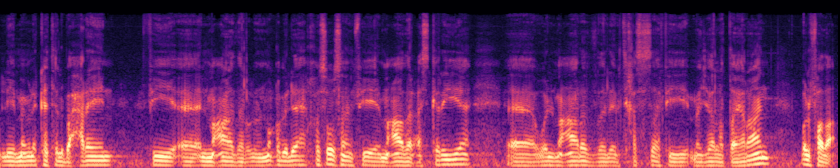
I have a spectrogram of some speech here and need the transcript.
لمملكة البحرين في المعارض المقبلة خصوصا في المعارض العسكرية والمعارض المتخصصه في مجال الطيران والفضاء.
